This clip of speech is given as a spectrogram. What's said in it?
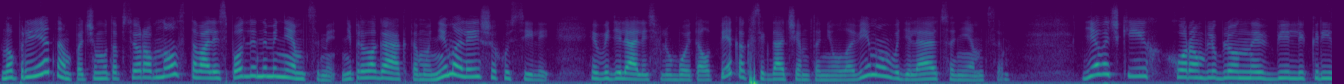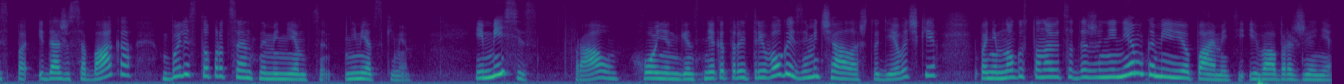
но при этом почему-то все равно оставались подлинными немцами, не прилагая к тому ни малейших усилий, и выделялись в любой толпе, как всегда чем-то неуловимым выделяются немцы. Девочки их, хором влюбленные в Билли Криспа, и даже собака были стопроцентными немцами, немецкими. И миссис, фрау, Хонинген некоторой тревогой замечала, что девочки понемногу становятся даже не немками ее памяти и воображения,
